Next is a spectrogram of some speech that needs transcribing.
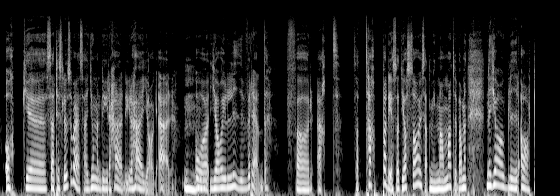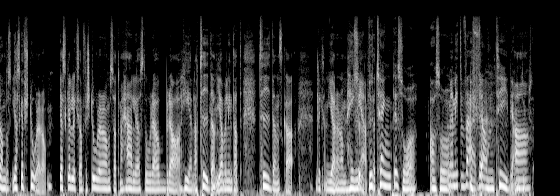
Och eh, så till slut så var jag så här, jo men det är det här, det är det här jag är. Mm. Och jag var ju livrädd för att så att tappa det, så att jag sa ju så att min mamma typ, men när jag blir 18, då, jag ska förstora dem. Jag ska liksom förstora dem så att de är härliga och stora och bra hela tiden. Jag vill inte att tiden ska liksom göra dem så hänga. du För, tänkte så, alltså med mitt i värde. framtiden, Ja, typ så,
